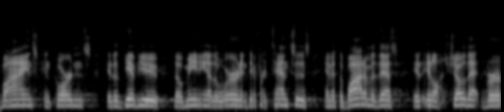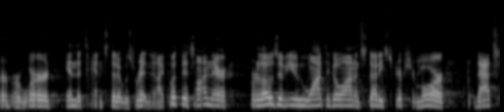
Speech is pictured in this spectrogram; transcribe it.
Vine's concordance. It'll give you the meaning of the word in different tenses. And at the bottom of this, it, it'll show that verb or word in the tense that it was written. And I put this on there for those of you who want to go on and study Scripture more. That's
